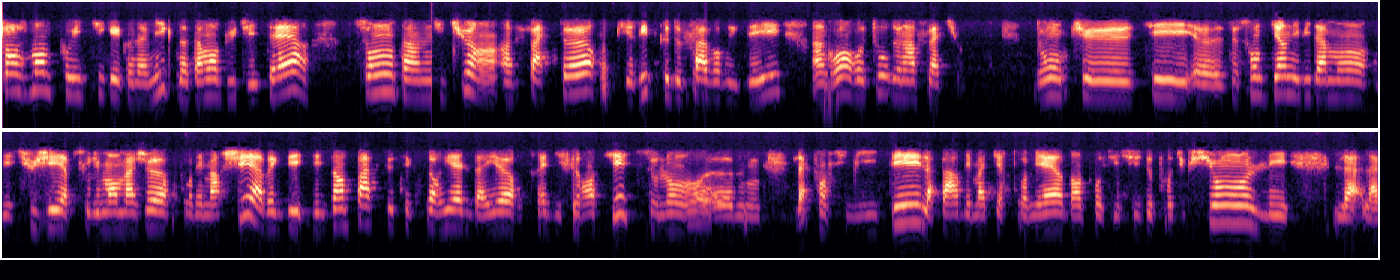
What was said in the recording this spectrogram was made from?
changements de politique économique, notamment budgétaire, sont un, un facteur qui risque de favoriser un grand retour de l'inflation? Donc, euh, euh, ce sont bien évidemment des sujets absolument majeurs pour les marchés, avec des, des impacts sectoriels d'ailleurs très différenciés selon euh, la sensibilité, la part des matières premières dans le processus de production, les, la, la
